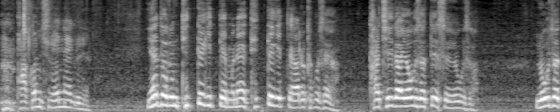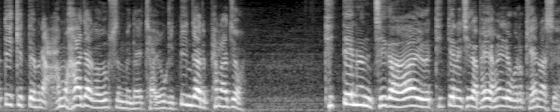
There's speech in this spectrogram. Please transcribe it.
다 건실했네 그래요. 얘들은 뒷대기 때문에 뒷대기 때 이렇게 보세요. 다 제가 여기서 뗐어요. 여기서 여기서 뗐기 때문에 아무 하자가 없습니다. 자 여기 띈 자리 편하죠. 뒷대는 이거 뒷대는 제가 배양하려고 이렇게 해놨어요.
